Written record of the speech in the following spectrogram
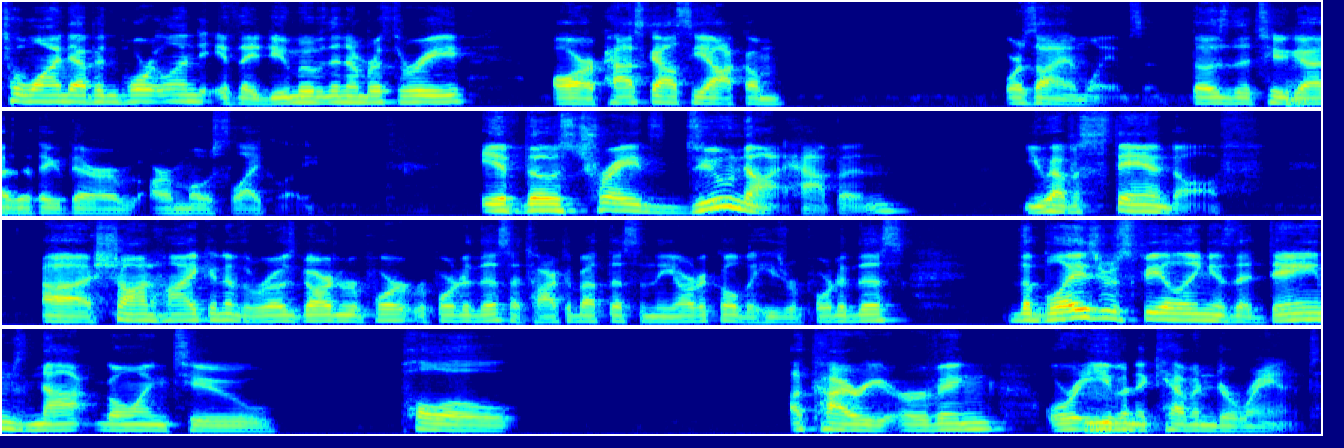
to wind up in Portland if they do move the number three are Pascal Siakam or Zion Williamson. Those are the two hmm. guys I think there are, are most likely. If those trades do not happen, you have a standoff. Uh, Sean Highkin of the Rose Garden Report reported this. I talked about this in the article, but he's reported this. The Blazers' feeling is that Dame's not going to pull a Kyrie Irving or hmm. even a Kevin Durant,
